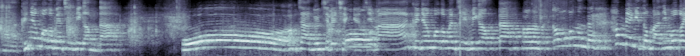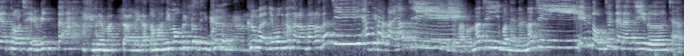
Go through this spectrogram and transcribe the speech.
자, 그냥 먹으면 재미가 없다. 오! 자, 눈치를 챙겼지만 그냥 먹으면 재미가 없다. 아, 나다 까먹었는데. 한 명이 더 많이 먹어야 더 재밌다. 그래, 맞다. 내가 더 많이 먹을 이번에는. 그, 그 많이 먹는 사람 바로 나지. 항상. 나였지. 이게 바로 나지. 이번에는 나지. 게임도 엄청 잘하지, 이런. 자,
